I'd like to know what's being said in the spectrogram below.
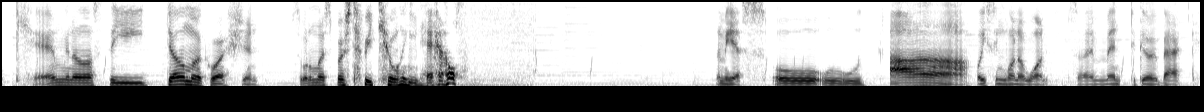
Okay, I'm gonna ask the dumber question. So what am I supposed to be doing now? Let me guess. Oh, ah, wasting 101. So I meant to go back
